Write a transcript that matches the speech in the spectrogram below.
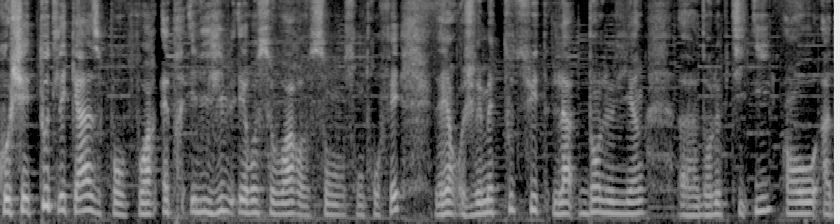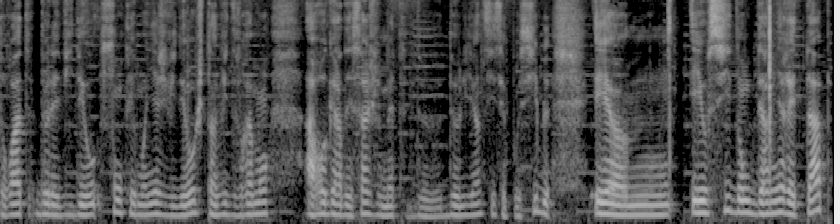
cocher toutes les cases pour pouvoir être éligible et recevoir euh, son, trophée. D'ailleurs, je vais mettre tout de suite là dans le lien, euh, dans le petit i en haut à droite de la vidéo, son témoignage vidéo. Je t'invite vraiment à regarder ça. Je vais mettre deux, liens si c'est possible. Et, euh, et, aussi, donc, dernière étape,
